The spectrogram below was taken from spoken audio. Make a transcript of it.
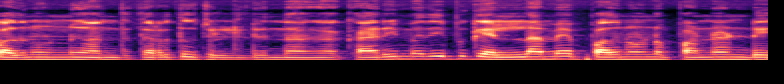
பதினொன்று அந்த தரத்துக்கு சொல்லிட்டு இருந்தாங்க. கறி மதிப்புக்கு எல்லாமே பதினொன்று பன்னெண்டு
